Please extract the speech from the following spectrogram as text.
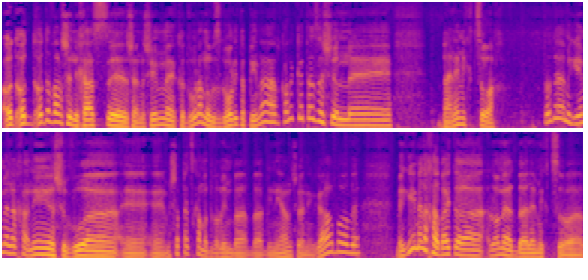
עוד, עוד, עוד דבר שנכנס, אה, שאנשים אה, כתבו לנו, וסגור לי את הפינה, כל הקטע הזה של אה, בעלי מקצוע. אתה יודע, מגיעים אליך, אני השבוע אה, אה, משפץ כמה דברים בבניין שאני גר בו, ומגיעים אליך הביתה לא מעט בעלי מקצוע,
